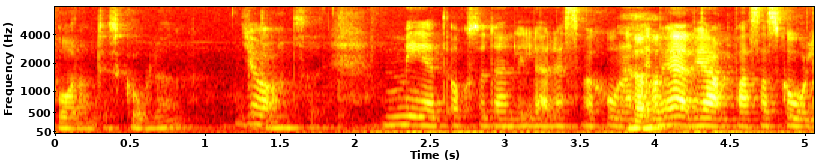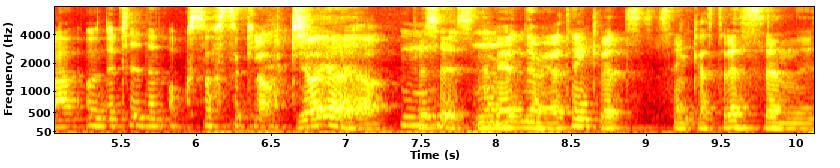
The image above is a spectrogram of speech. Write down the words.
få dem till skolan. Ja, med också den lilla reservationen. Ja. Vi behöver ju anpassa skolan under tiden också såklart. Ja, ja, ja. Mm. precis. Mm. Nej, men, nej, men jag tänker att sänka stressen i,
